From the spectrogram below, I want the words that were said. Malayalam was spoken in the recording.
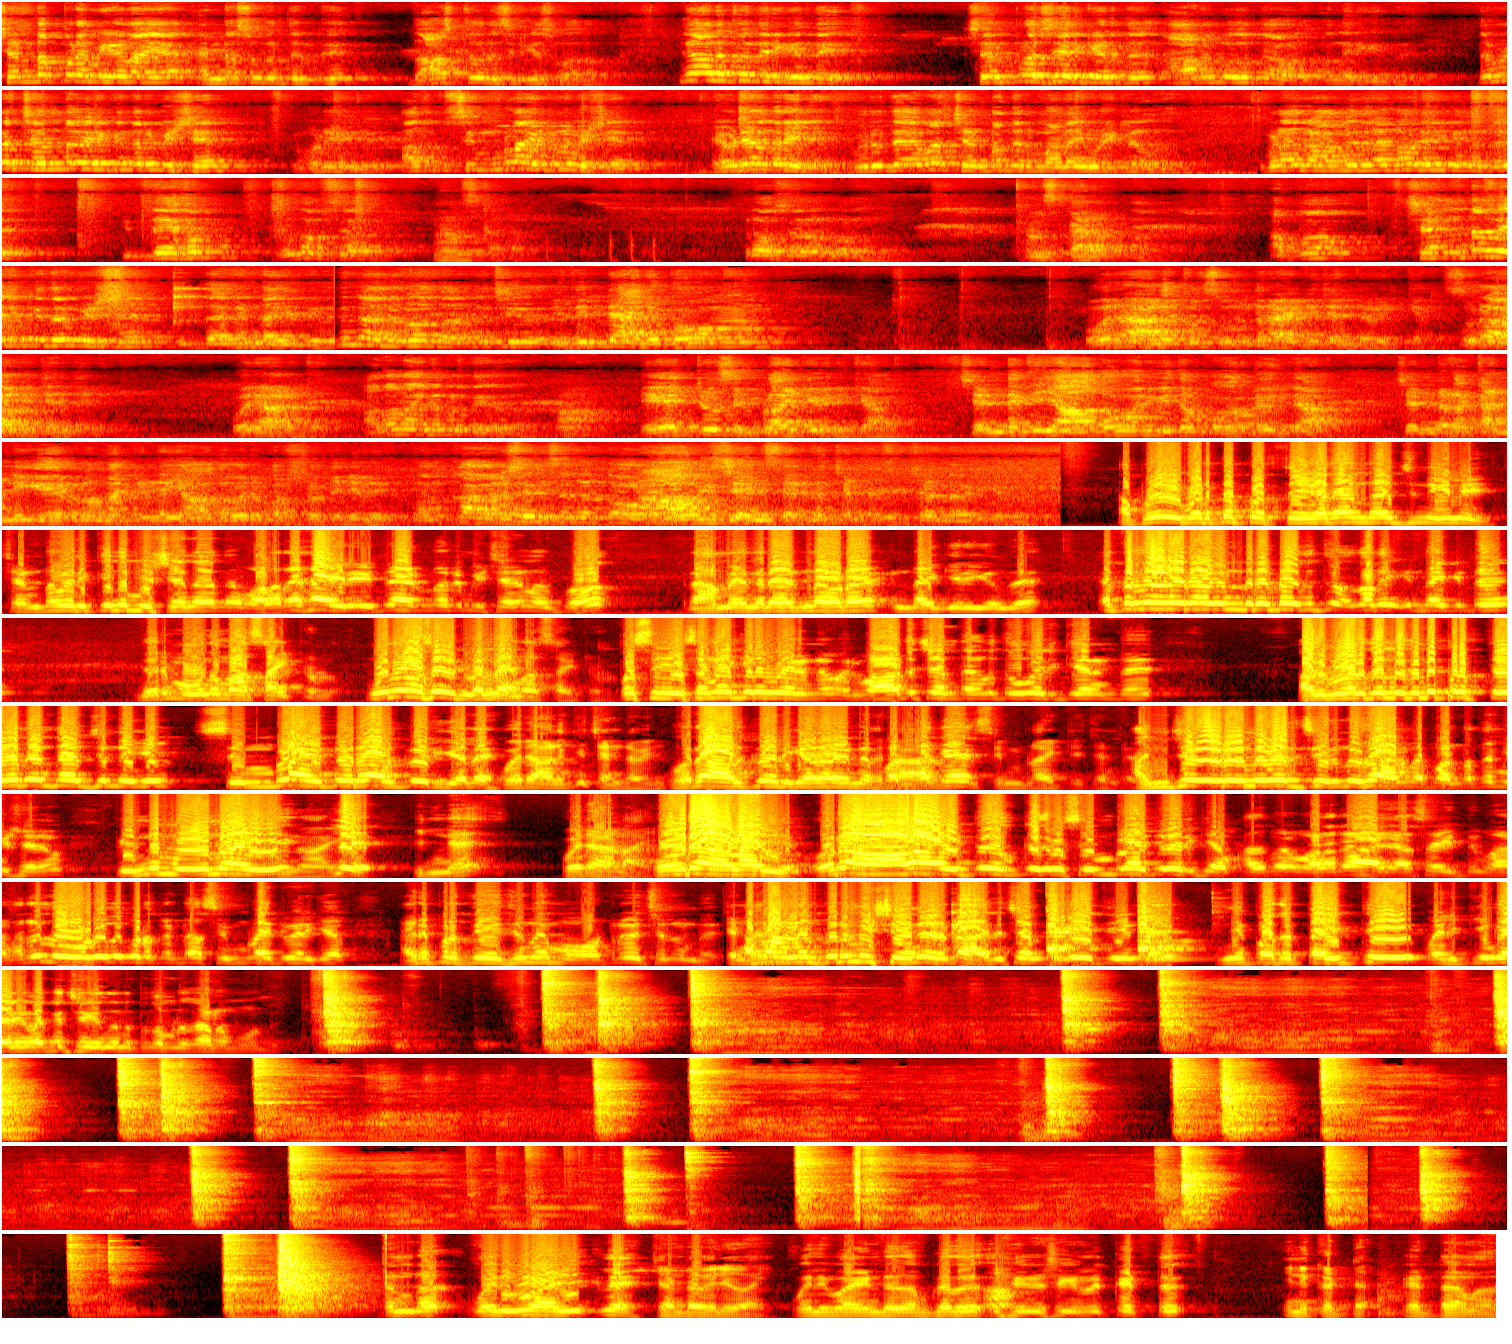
ചെണ്ടപ്രേമികളായ എന്റെ സുഹൃത്തുക്കൾക്ക് ദാസ് ടൂറിസ്റ്റിലേക്ക് സ്വാഗതം. ഞാനിപ്പോൾ വന്നിരിക്കുന്നത് ചെറുപ്പളശ്ശേരിക്കടുത്ത് ആറുമുഖത്താണ് വന്നിരിക്കുന്നത്. നമ്മുടെ ചെണ്ട വരിക്കുന്ന ഒരു മിഷൻ ഇവിടെയുണ്ട്. അത് സിമ്പിൾ ആയിട്ടുള്ള മിഷൻ. എവിടെയാണെന്ന് അറിയില്ലേ ഗുരുദേവ ചെണ്ട നിർമ്മാണ യൂണിറ്റിലാണ്. ഇവിടെ രാമേന്ദ്രേട്ടൻ അവിടെ ഇരിക്കുന്നുണ്ട് ഇദ്ദേഹം ഒരു നമസ്കാരം. നമസ്കാരം. ഒരു നമസ്കാരം പറഞ്ഞു നമസ്കാരം. അപ്പോ ചെണ്ട വരിക്കുന്ന മിഷൻ ഇദ്ദേഹം ഉണ്ടായിരിക്കുന്നത് ഇതിന്റെ അനുഭവം എന്താ? ഇതിന്റെ അനുഭവം ഒരാൾക്ക് സുന്ദരമായിട്ട് ചെണ്ട വരിക്കാം ഒരാൾക്ക്? ചെണ്ട വരിക്കാം. ഒരാൾക്ക്. അതാണ് അതിന്റെ പ്രത്യേകത. ആ. ഏറ്റവും സിമ്പിൾ ആയിട്ട് വരിക്കാം ചെണ്ടയ്ക്ക് യാതൊരു വിധം പോരണമില്ല ചെണ്ടയുടെ കണ്ണി കേറുന്ന മറ്റുള്ള യാതൊരു പ്രശ്നത്തിന് വരും നമുക്ക് ആവശ്യാനുസരണം ചെണ്ട വരിക്കാം ചെണ്ട വരിക്കുന്നത് അപ്പൊ ഇവിടുത്തെ പ്രത്യേകത എന്താ വെച്ചിട്ടുണ്ടെങ്കിൽ ചെണ്ട വലിക്കുന്ന മിഷീൻ വളരെ ഹൈലൈറ്റ് ആയിട്ടുള്ള ഒരു മിഷീനാണ് ഇപ്പോ രാമേന്ദ്രേട്ടൻ അവിടെ ഉണ്ടാക്കിയിരിക്കുന്നത്. എത്ര നാളെ രാമേന്ദ്രേട്ടൻ ഉണ്ടാക്കിയിട്ട്? ഇതൊരു മൂന്ന് മാസമായിട്ടുള്ളൂ മൂന്ന് മാസമായിട്ടുള്ളൂ അല്ലേ? മാസമായിട്ടുള്ളൂ ഇപ്പൊ സീസൺ ഒക്കെ വരുന്നത് ഒരുപാട് ചന്തകൾ തൂ വലിക്കാറുണ്ട് അതുപോലെ തന്നെ ഇതിന്റെ പ്രത്യേകത എന്താ വെച്ചിട്ടുണ്ടെങ്കിൽ സിമ്പിൾ ആയിട്ട് ഒരാൾക്ക് വലിക്കാം അല്ലെ? ഒരാൾക്ക് ചെണ്ട വലിക്കും. ഒരാൾക്ക് വലിക്കാൻ പറയുന്നത്. പണ്ടൊക്കെ സിമ്പിൾ ആയിട്ട് ചെണ്ട അഞ്ചു പേര് വലിച്ചിരുന്ന സാധനം പണ്ടത്തെ മിഷനും പിന്നെ മൂന്നായി പിന്നെ ഒരാളായി. ഒരാളായി. ഒരാളായിട്ട് നമുക്ക് സിമ്പിൾ ആയിട്ട് വരയ്ക്കാം. അതുപോലെ വളരെ ആയാസമായിട്ട് വളരെ ലോഡൊന്നും കൊടുക്കണ്ട സിമ്പിൾ ആയിട്ട് വരയ്ക്കാം. അതിന് പ്രത്യേകിച്ച് മോട്ടർ വെച്ചിട്ടുണ്ട്. അപ്പൊ അങ്ങനത്തെ ഒരു മെഷീൻ കേട്ടോ അതിന് ചിലപ്പോൾ കയറ്റിയിട്ടുണ്ട് ഇനിയിപ്പോ അത് ടൈറ്റ് വലിക്കും കാര്യങ്ങളൊക്കെ ചെയ്യുന്നുണ്ട് ഇപ്പൊ നമ്മൾ കാണാൻ പോകുന്നത്. ചെണ്ട വലുവായി അല്ലേ? ചെണ്ട വലുവായി. വലുവായിണ്ട് നമുക്കത് ഫിനിഷിംഗിൽ കെട്ട് ഇനി കെട്ട് കെട്ടാണ്.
